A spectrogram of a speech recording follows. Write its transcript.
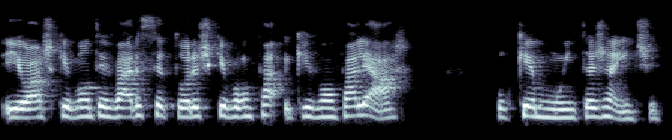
e eu acho que vão ter vários setores que vão, que vão falhar, porque é muita gente.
